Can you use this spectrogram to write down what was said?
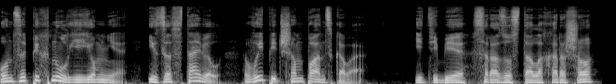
Он запихнул ее мне и заставил выпить шампанского. И тебе сразу стало хорошо?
